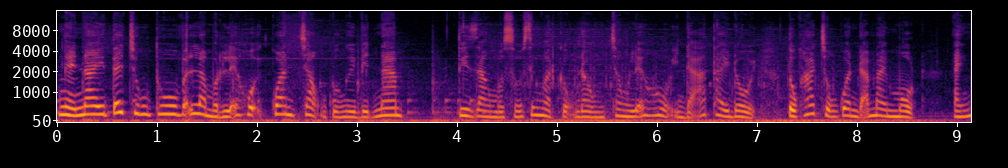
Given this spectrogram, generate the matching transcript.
Ngày nay, Tết Trung Thu vẫn là một lễ hội quan trọng của người Việt Nam. Tuy rằng một số sinh hoạt cộng đồng trong lễ hội đã thay đổi, tục hát chống quân đã mai một, ánh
